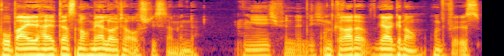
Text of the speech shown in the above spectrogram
Wobei halt das noch mehr Leute ausschließt am Ende. nee, ich finde nicht. Und gerade, ja genau. Und es,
